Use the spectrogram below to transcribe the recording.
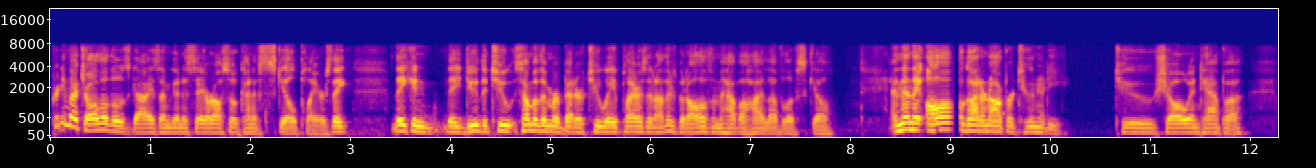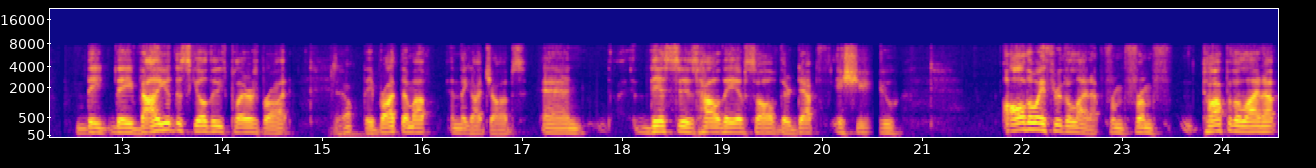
pretty much all of those guys I'm going to say are also kind of skill players. They they can they do the two some of them are better two-way players than others, but all of them have a high level of skill. And then they all got an opportunity to show in Tampa. They they valued the skill that these players brought. Yep. They brought them up and they got jobs. And this is how they have solved their depth issue all the way through the lineup from from top of the lineup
